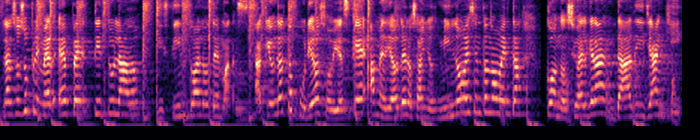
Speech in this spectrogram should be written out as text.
lanzó su primer EP titulado Distinto a los demás. Aquí un dato curioso y es que a mediados de los años 1990 conoció al gran Daddy Yankee,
